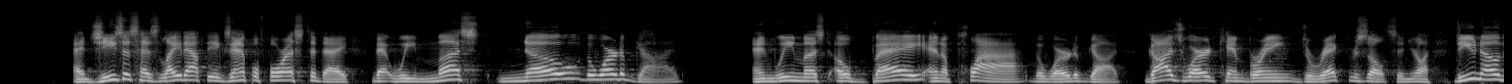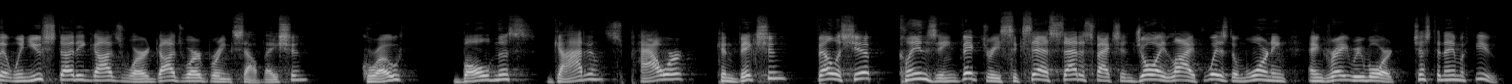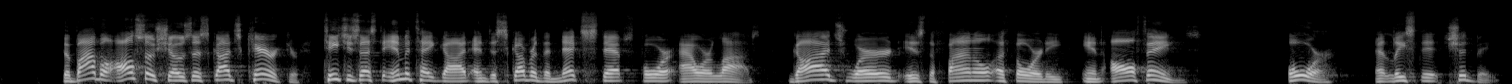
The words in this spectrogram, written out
And Jesus has laid out the example for us today that we must know the Word of God and we must obey and apply the Word of God. God's Word can bring direct results in your life. Do you know that when you study God's Word, God's Word brings salvation, growth, boldness, guidance, power, conviction, fellowship, cleansing, victory, success, satisfaction, joy, life, wisdom, warning, and great reward, just to name a few. The Bible also shows us God's character, teaches us to imitate God and discover the next steps for our lives. God's word is the final authority in all things, or at least it should be.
